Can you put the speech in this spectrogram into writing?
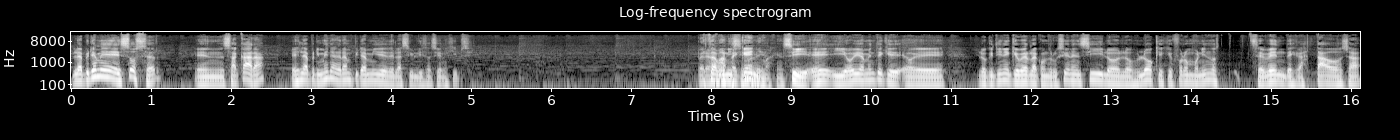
La pirámide de Soser, en Saqqara, es la primera gran pirámide de la civilización egipcia. Pero Está es más buenísima la imagen. Sí, eh, y obviamente que eh, lo que tiene que ver la construcción en sí, los, bloques que fueron poniendo, se ven desgastados ya.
